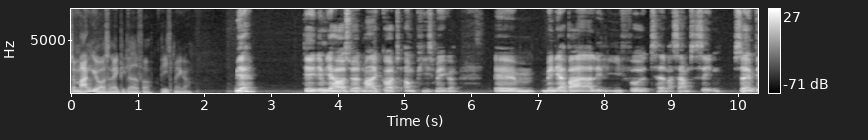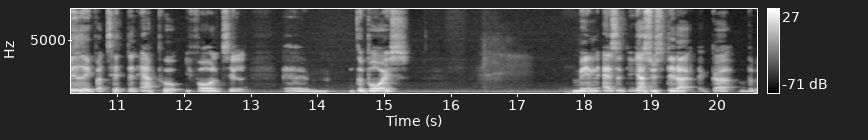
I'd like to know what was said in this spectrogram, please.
Som mange jo også er rigtig glade for, Peacemaker. Ja. Det, jamen, jeg har også hørt meget godt om Peacemaker. Øhm, men jeg har bare aldrig lige fået taget mig sammen til at se den. Så jeg ved ikke, hvor tæt den er på i forhold til øhm, The Boys. Men altså, jeg synes, det der gør The,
